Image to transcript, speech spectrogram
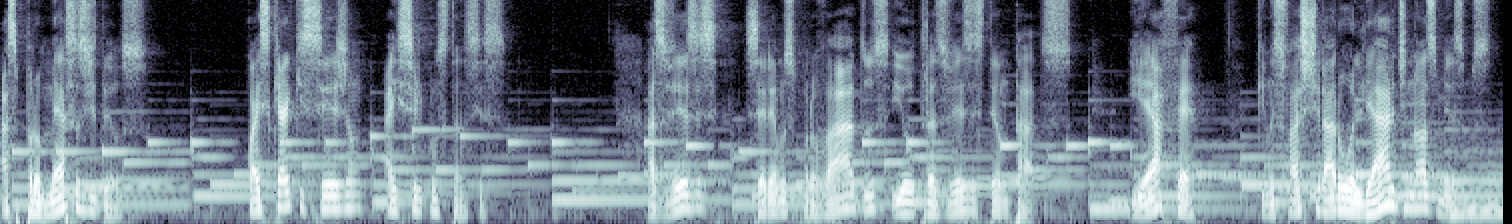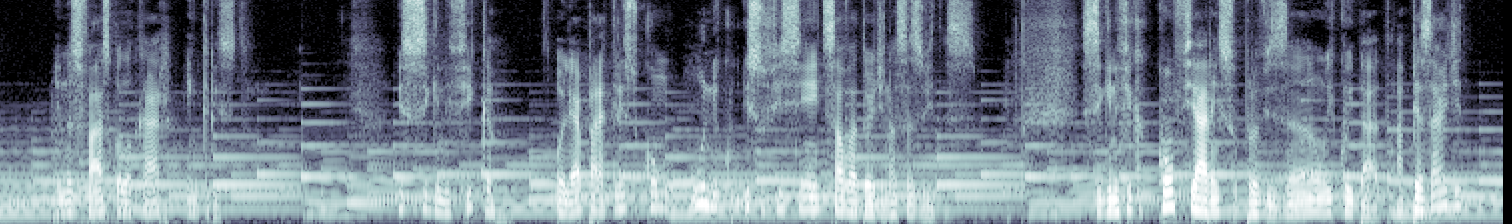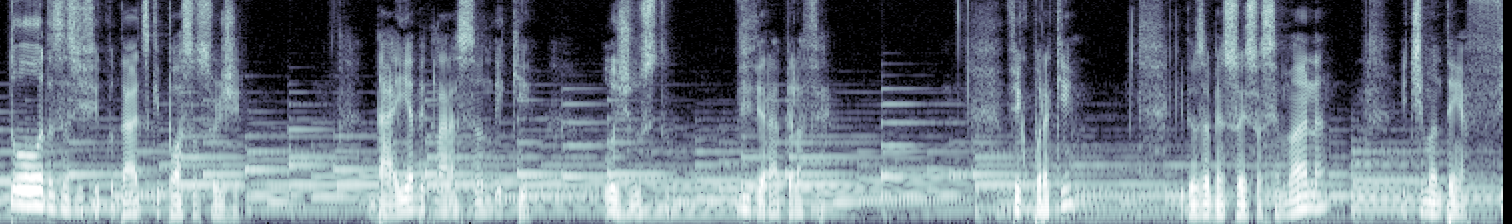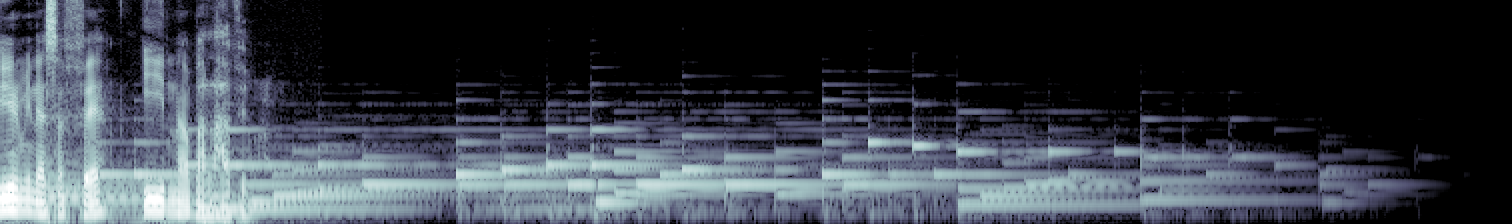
às promessas de Deus, quaisquer que sejam as circunstâncias. Às vezes seremos provados e outras vezes tentados. E é a fé que nos faz tirar o olhar de nós mesmos e nos faz colocar em Cristo. Isso significa olhar para Cristo como único e suficiente Salvador de nossas vidas. Significa confiar em Sua provisão e cuidado, apesar de todas as dificuldades que possam surgir. Daí a declaração de que o justo viverá pela fé. Fico por aqui. Que Deus abençoe sua semana e te mantenha firme nessa fé inabalável.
